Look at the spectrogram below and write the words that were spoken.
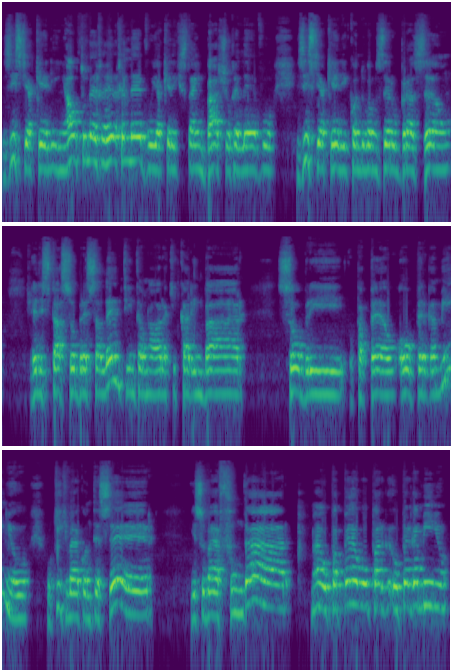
Existe aquele em alto relevo e aquele que está em baixo relevo. Existe aquele, quando vamos dizer o brasão, ele está sobressalente, então na hora que carimbar sobre o papel ou o pergaminho, o que, que vai acontecer? Isso vai afundar é? o papel ou o pergaminho.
